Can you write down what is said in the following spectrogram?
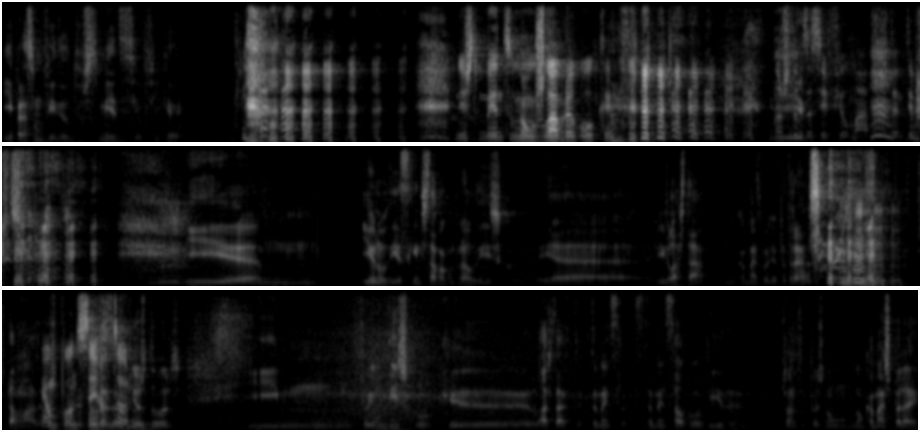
e aparece um vídeo dos Smiths e eu fiquei... Neste momento Não o estou. abre a boca. Nós estamos a ser filmados, portanto temos de escrever. E hum, eu no dia seguinte estava a comprar o disco e, eh, e lá está, nunca mais olhei para trás. Lá É um as- ponto sem todas as retorno. minhas dores. E hum, foi um disco que, lá está, que também, também salvou a vida. Pronto, e depois não, nunca mais parei.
